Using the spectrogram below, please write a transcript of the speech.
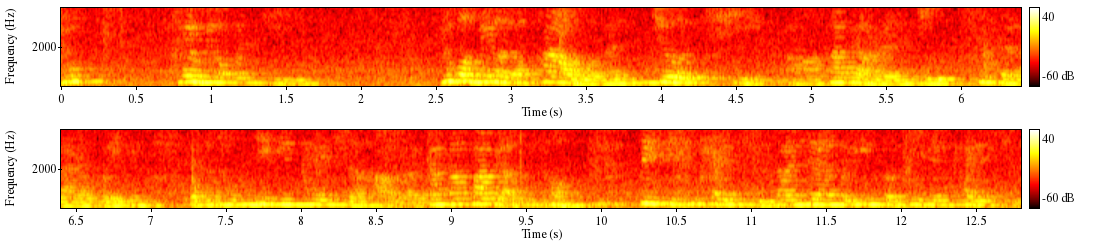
如还有没有问题？如果没有的话，我们就请呃发表人逐次的来回应。我们从这边开始好了。刚刚发表是从这边开始，那现在回应从这边开始。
